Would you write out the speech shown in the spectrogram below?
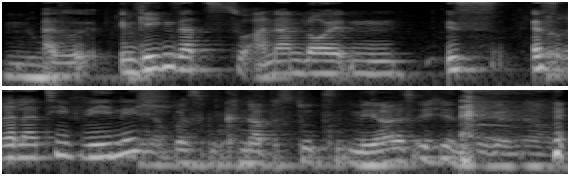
Nur. Also im Gegensatz zu anderen Leuten ist es relativ wenig. Ich habe es ein knappes Dutzend mehr als ich entwickelt habe.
